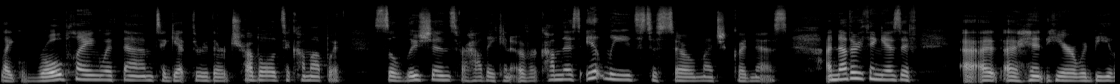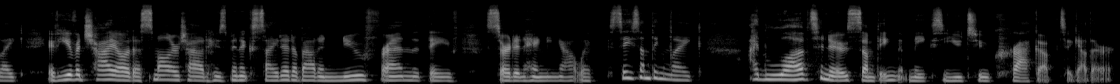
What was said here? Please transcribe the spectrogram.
like role playing with them to get through their trouble, to come up with solutions for how they can overcome this. It leads to so much goodness. Another thing is if a, a, hint here would be like if you have a child, a smaller child who's been excited about a new friend that they've started hanging out with, say something like, I'd love to know something that makes you two crack up together.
